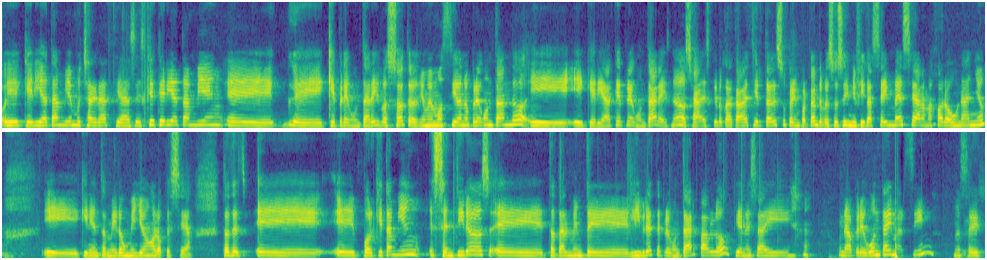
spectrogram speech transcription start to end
Oye, quería también, muchas gracias. Es que quería también eh, eh, que preguntarais vosotros. Yo me emociono preguntando y, y quería que preguntarais, ¿no? O sea, es que lo que acaba de decir Todd es súper importante, pero eso significa seis meses a lo mejor o un año y 500.000 o un millón o lo que sea. Entonces, eh, eh, ¿por qué también sentiros eh, totalmente libres de preguntar? Pablo, ¿tienes ahí una pregunta? ¿Y Marcín? No sé.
